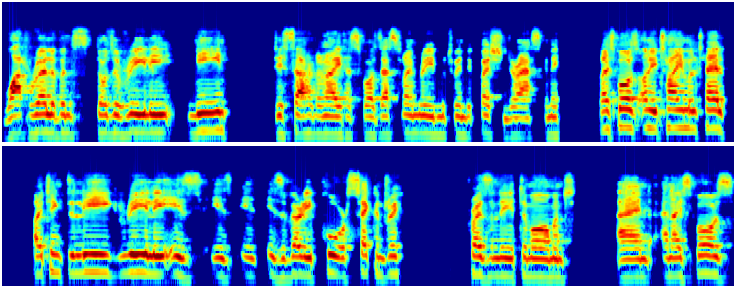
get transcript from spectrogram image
what relevance does it really mean this Saturday night? I suppose that's what I'm reading between the questions you're asking me. But I suppose only time will tell. I think the league really is is is, is a very poor secondary presently at the moment, and and I suppose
